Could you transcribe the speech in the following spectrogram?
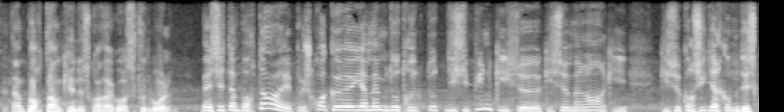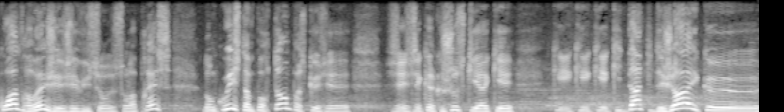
C'est important qu'il y ait une squad à gauche football ben, c'est important. Et je crois qu'il y a même d'autres disciplines qui se, qui se, maintenant, qui, qui se considèrent comme des squadres. Ouais, j'ai vu sur, sur, la presse. Donc oui, c'est important parce que c'est quelque chose qui, qui, qui, date déjà et que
